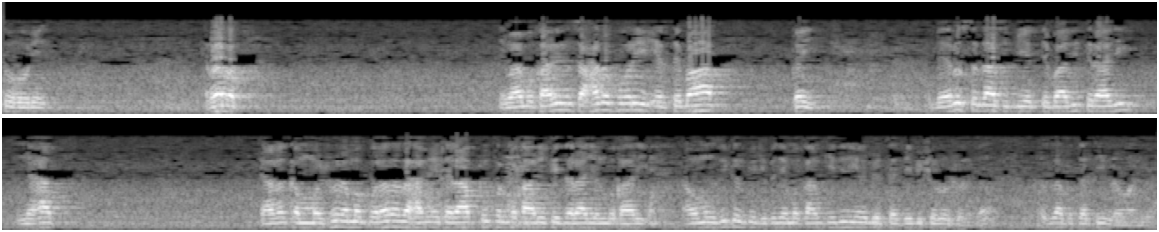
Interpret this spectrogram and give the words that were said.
تہورین ربط. امام بخاری نے صحت پوری ارتباط کئی۔ بیرست دا سی بی ارتباطی تراجی نہت اگر کم مشہور مقرر دا حقی خلاف فکر البخاری فی دراج البخاری او من ذکر کو جبدے مقام کی دی یعنی بے ترتیبی شروع شروع کرنا اللہ پر ترتیب روان دیا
